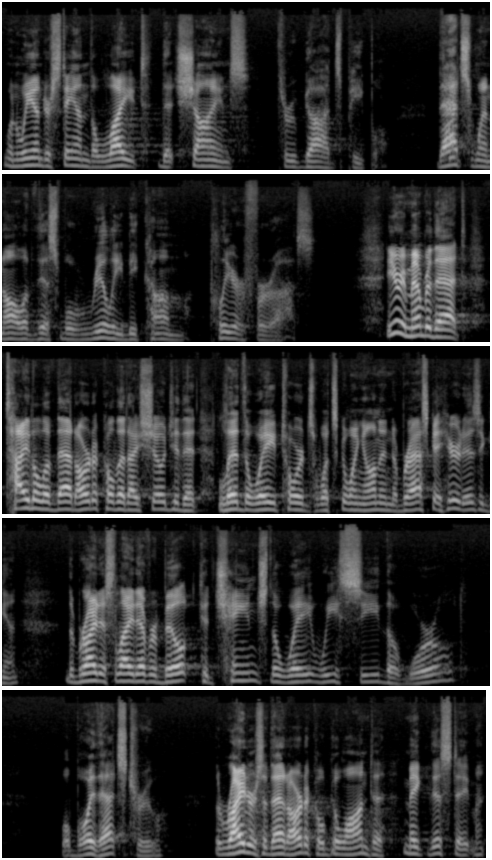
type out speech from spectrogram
when we understand the light that shines through God's people. That's when all of this will really become clear for us. Do you remember that title of that article that I showed you that led the way towards what's going on in Nebraska? Here it is again. The brightest light ever built could change the way we see the world. Well, boy, that's true. The writers of that article go on to make this statement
